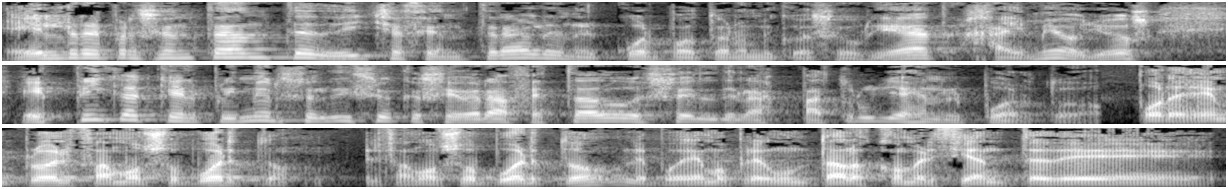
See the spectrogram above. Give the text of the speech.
El representante de dicha central en el Cuerpo Autonómico de Seguridad, Jaime Hoyos, explica que el primer servicio que se verá afectado es el de las patrullas en el puerto. Por ejemplo, el famoso puerto. El famoso puerto, le podemos preguntar a los comerciantes de,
